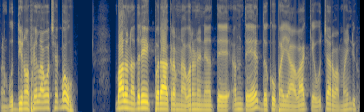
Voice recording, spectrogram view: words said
પણ બુદ્ધિનો ફેલાવો છે બહુ. બાલુના દરેક પરાક્રમના વર્ણને અંતે અંતે દકુભાઈ આ વાક્ય ઉચ્ચારવા માંડ્યું.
